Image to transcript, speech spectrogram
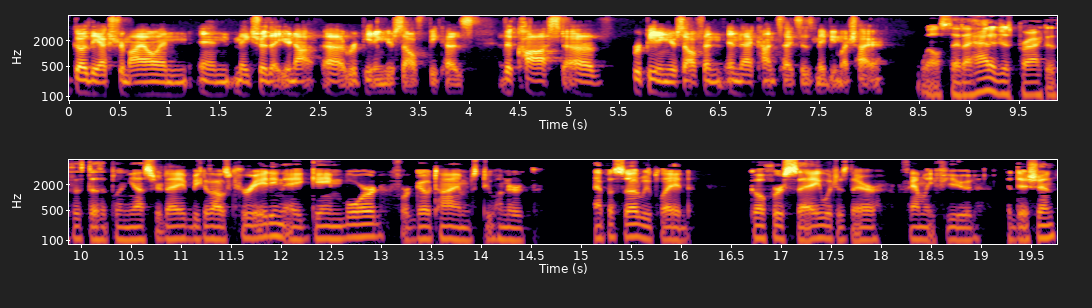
go the extra mile and and make sure that you're not uh, repeating yourself because the cost of repeating yourself in in that context is maybe much higher well said. I had to just practice this discipline yesterday because I was creating a game board for Go Time's 200th episode. We played Gophers Say, which is their Family Feud edition,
